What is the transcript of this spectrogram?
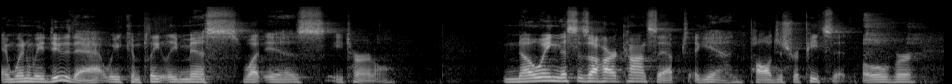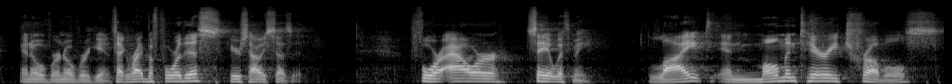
And when we do that, we completely miss what is eternal knowing this is a hard concept, again, Paul just repeats it over and over and over again. In fact, right before this, here's how he says it For our, say it with me, light and momentary troubles,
